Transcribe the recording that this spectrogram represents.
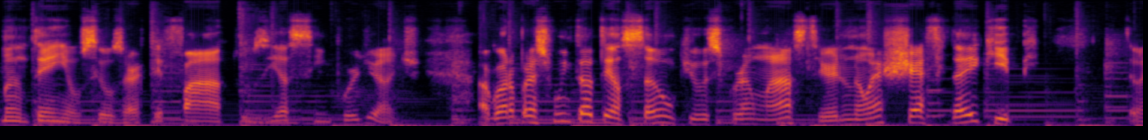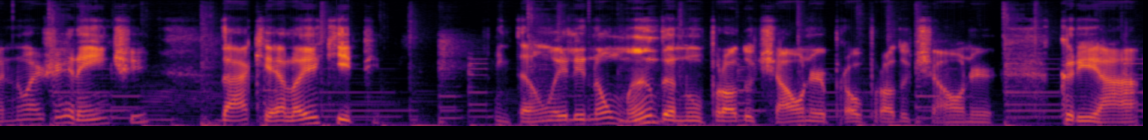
mantenha os seus artefatos e assim por diante. Agora preste muita atenção que o Scrum Master ele não é chefe da equipe, então ele não é gerente daquela equipe. Então ele não manda no Product Owner para o Product Owner criar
